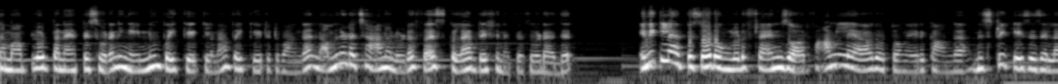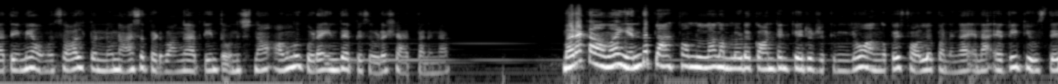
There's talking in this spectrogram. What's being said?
நம்ம அப்லோட் பண்ண எபிசோட நீங்கள் இன்னும் போய் கேட்கலனா போய் கேட்டுட்டு வாங்க. நம்மளோட சேனலோட ஃபர்ஸ்ட் கொலாபரேஷன் எபிசோட் அது. இன்னைக்குள்ள எபிசோட் உங்களோட ஃப்ரெண்ட்ஸ் ஆர் ஃபேமிலியில் யாராவது ஒருத்தவங்க இருக்காங்க. மிஸ்ட்ரி கேசஸ் எல்லாத்தையுமே அவங்க சால்வ் பண்ணணும்னு ஆசைப்படுவாங்க அப்படின்னு தோணுச்சுன்னா அவங்க கூட இந்த எபிசோட ஷேர் பண்ணுங்கள் மறக்காம எந்த பிளாட்ஃபார்ம்லாம் நம்மளோட கான்டென்ட் கேட்டுட்டு இருக்கீங்களோ அங்கே போய் ஃபாலோ பண்ணுங்க. ஏன்னா every Tuesday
